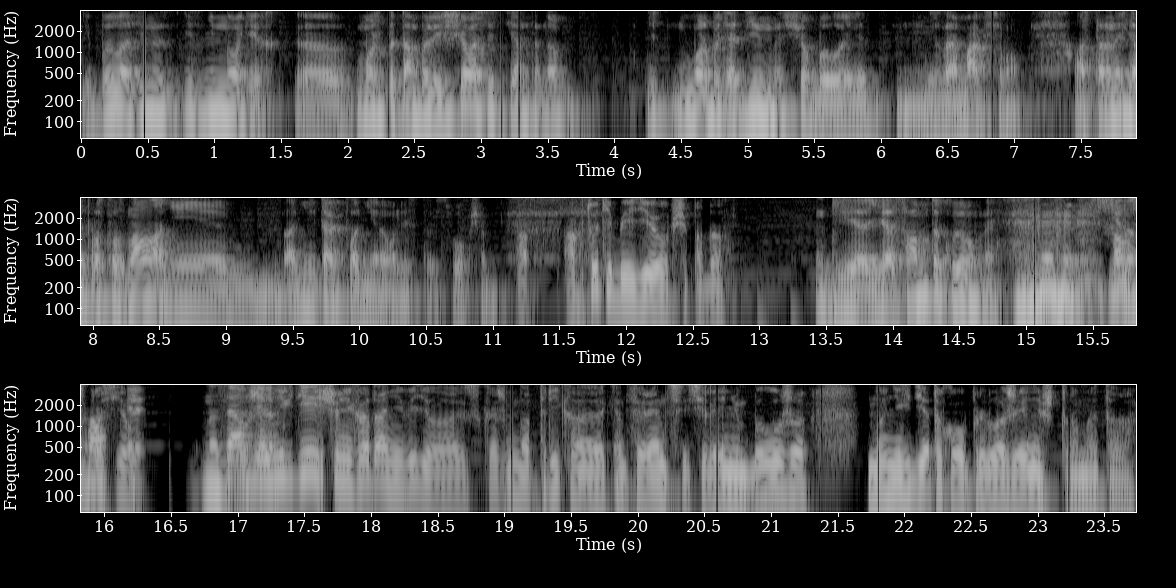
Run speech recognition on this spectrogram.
и был один из, из немногих. Э, может быть, там были еще ассистенты, но может быть, один еще был, или, не знаю, максимум. Остальных я просто знал, они, они и так планировались, то есть, в общем. А, а кто тебе идею вообще подал? Я, я сам такой умный. Сам спросил. На самом деле... Я нигде еще никогда не видел, а, скажем, на три конференции Selenium был уже, но нигде такого предложения, что там это...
